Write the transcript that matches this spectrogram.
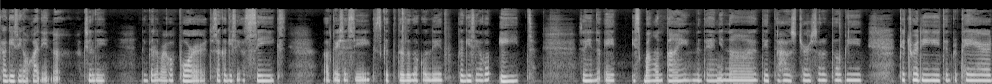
Kagising ako kanina. Actually, nagkalamar ako 4. Tapos, kagising ako 6. After sa 6, katulog ako ulit. Kagising ako 8. So, yun na 8 is bangon time. And then, yun na, did the house chores a little bit. Get ready, then prepared.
